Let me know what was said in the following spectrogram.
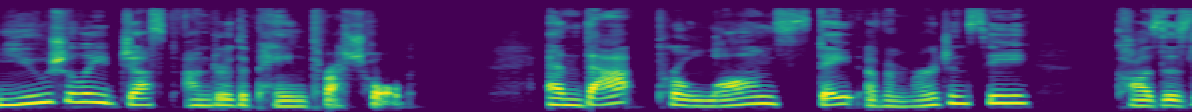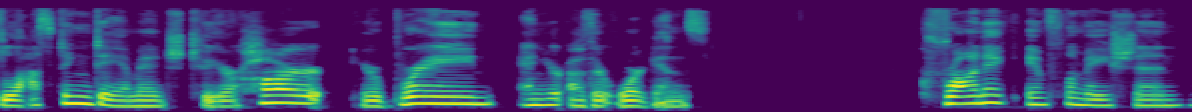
usually just under the pain threshold. And that prolonged state of emergency causes lasting damage to your heart, your brain, and your other organs. Chronic inflammation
